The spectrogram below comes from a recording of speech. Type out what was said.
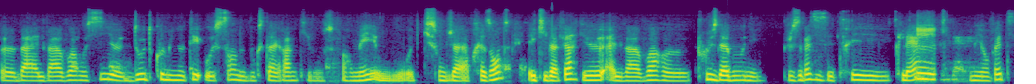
bah, elle va avoir aussi d'autres communautés au sein de Bookstagram qui vont se former ou qui sont déjà présentes et qui va faire qu'elle va avoir plus d'abonnés. Je ne sais pas si c'est très clair, mm. mais en fait,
